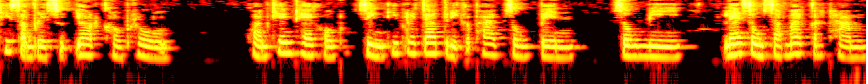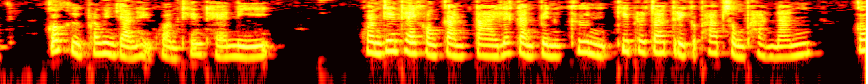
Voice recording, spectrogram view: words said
ที่สำเร็จสุดยอดของพระองค์ความเที่ยงแท้ของทุกสิ่งที่พระเจ้าตรีกภาพทรงเป็น ทรงมี และทรงสามารถกระทำก็คือพระวิญญาณแห่งความเที่ยงแท้นี้ ความเที่ยงแท้ของการตายและการเป็นขึ้นที่พระเจ้าตรีกภาพทรงผ่านนั้น ก็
